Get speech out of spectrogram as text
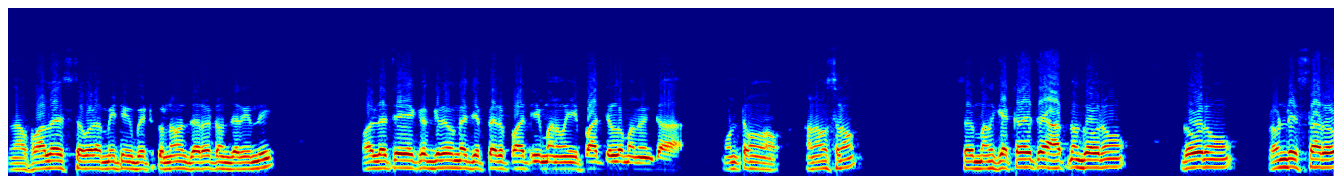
నా ఫాలోయర్స్తో కూడా మీటింగ్ పెట్టుకున్నాం. జరగడం జరిగింది. వాళ్ళైతే ఏకగ్రీవంగా చెప్పారు పార్టీ మనం ఈ పార్టీలో మనం ఇంకా ఉండటం అనవసరం. సరే మనకి ఎక్కడైతే ఆత్మగౌరవం గౌరవం రెండు ఇస్తారో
